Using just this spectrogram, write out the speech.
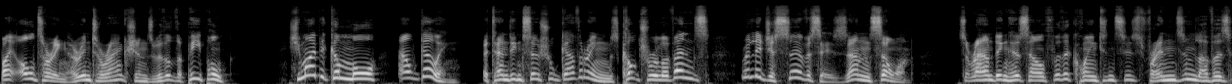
by altering her interactions with other people. She might become more outgoing, attending social gatherings, cultural events, religious services, and so on, surrounding herself with acquaintances, friends, and lovers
